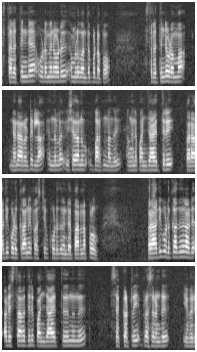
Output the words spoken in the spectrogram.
സ്ഥലത്തിന്റെ ഉടമനോട് നമ്മൾ ബന്ധപ്പെട്ടപ്പോൾ സ്ഥലത്തിന്റെ ഉടമ ഞാൻ അറിഞ്ഞിട്ടില്ല എന്നുള്ള വിഷയമാണ് പറഞ്ഞിട്ടുള്ളത് അങ്ങനെ പഞ്ചായത്തിൽ പരാതി കൊടുക്കാൻ ഫസ്റ്റ് കൊടുത്ത പറഞ്ഞപ്പോഴും പരാതി കൊടുക്കാത്തതിന്റെ അടിസ്ഥാനത്തിൽ പഞ്ചായത്തിൽ നിന്ന് സെക്രട്ടറി പ്രസിഡന്റ് ഇവർ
